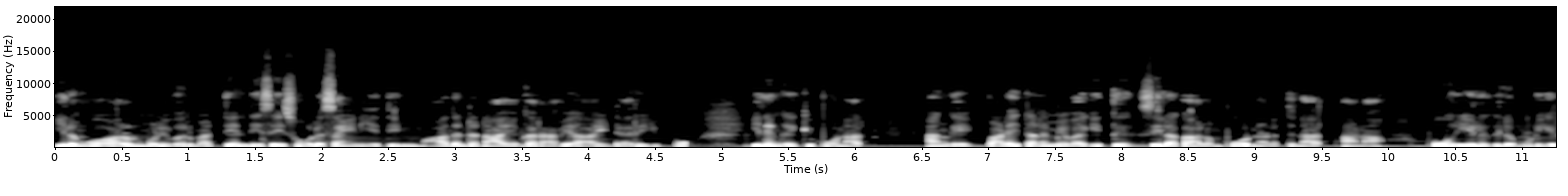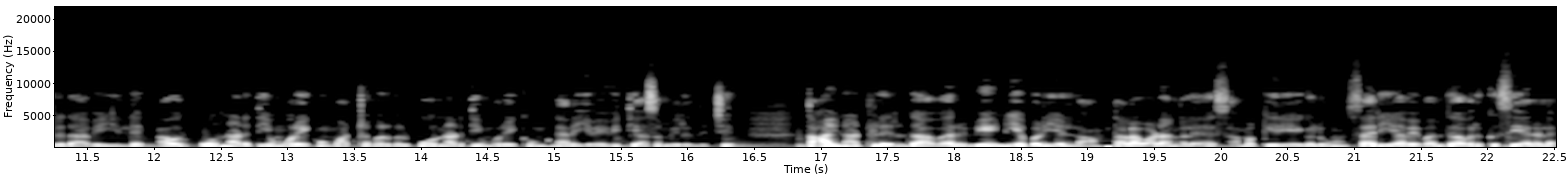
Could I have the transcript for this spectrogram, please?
இளங்கோ அருள்மொழிவர்மர் தென்திசை சோழ சைனியத்தின் மாதண்ட நாயக்கராகவே ஆயிட்டாரு இப்போ. இலங்கைக்கு போனார். அங்கே படைத்தலைமை வகித்து சில காலம் போர் நடத்தினார். ஆனால் போர் எளிதில் முடிகிறதாவே இல்லை. அவர் போர் நடத்திய முறைக்கும் மற்றவர்கள் போர் நடத்திய முறைக்கும் நிறையவே வித்தியாசம் இருந்துச்சு. தாய்நாட்டிலிருந்து அவர் வேண்டியபடியெல்லாம் தளவாடங்களை சமக்கிரியைகளும் சரியாகவே வந்து அவருக்கு சேரலை.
